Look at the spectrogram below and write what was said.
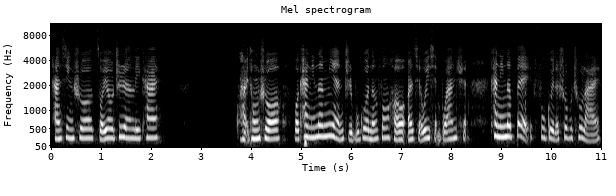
韩信说：“左右之人离开。”蒯通说：“我看您的面只不过能封侯，而且危险不安全；看您的背，富贵的说不出来。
